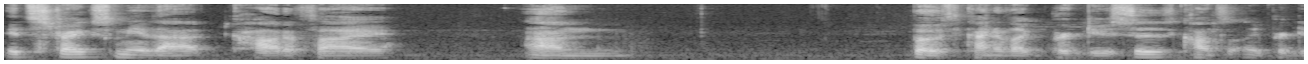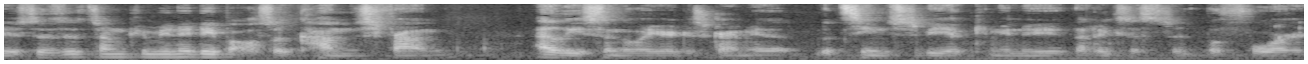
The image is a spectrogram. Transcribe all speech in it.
it strikes me that Codify um, both kind of like produces, constantly produces its own community, but also comes from, at least in the way you're describing it, it seems to be a community that existed before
